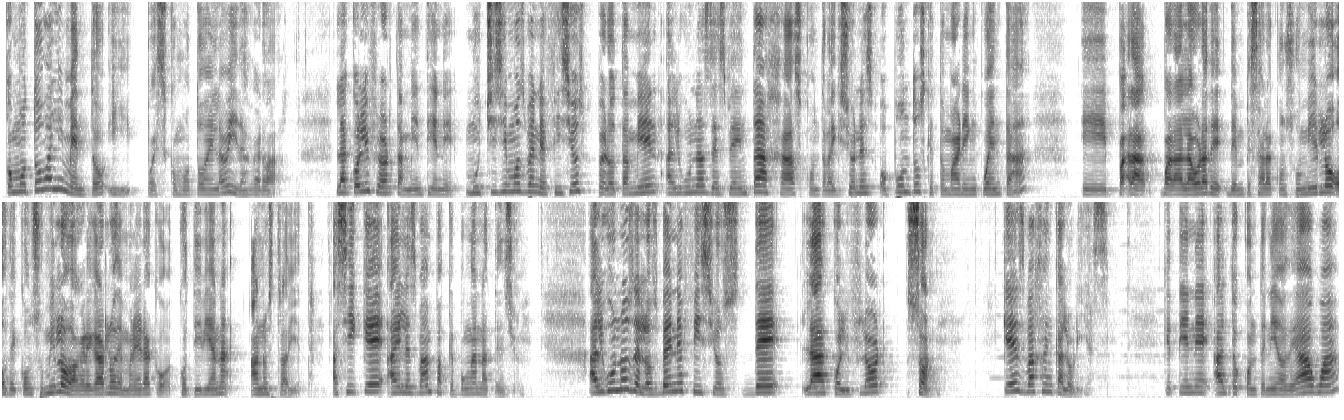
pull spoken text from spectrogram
Como todo alimento y pues como todo en la vida, ¿verdad? La coliflor también tiene muchísimos beneficios, pero también algunas desventajas, contradicciones o puntos que tomar en cuenta eh, para, para, la hora de, empezar a consumirlo o de consumirlo o agregarlo de manera cotidiana a nuestra dieta. Así que ahí les van para que pongan atención. Algunos de los beneficios de la coliflor son que es baja en calorías, que tiene alto contenido de agua,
